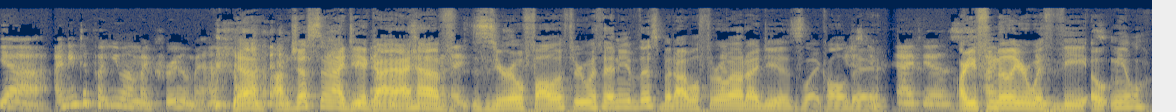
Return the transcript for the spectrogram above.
Yeah, I need to put you on my crew, man. Yeah, I'm just an idea guy. I have zero follow through with any of this, but I will throw out ideas like all day. ideas. Are you I- familiar with the oatmeal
